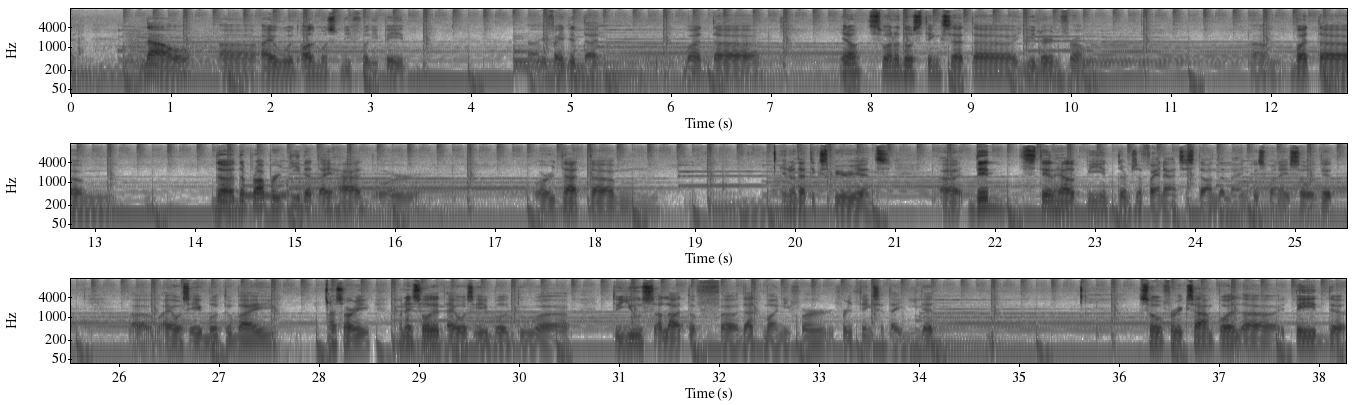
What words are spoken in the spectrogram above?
now uh, I would almost be fully paid uh, if I did that. But uh, you know, it's one of those things that uh, you learn from. Um, but um, the the property that I had, or or that um, you know that experience, uh, did still help me in terms of finances down the line. Because when I sold it, uh, I was able to buy uh, sorry when I sold it I was able to uh, to use a lot of uh, that money for for things that I needed. So for example uh, it paid uh,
